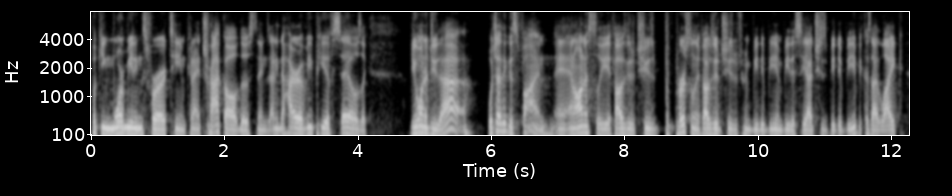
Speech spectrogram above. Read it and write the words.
booking more meetings for our team. Can I track all of those things? I need to hire a VP of sales. Like, do you want to do that? Which I think is fine. And, and honestly, if I was going to choose personally, if I was going to choose between B2B and B2C, I'd choose B2B because I like –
